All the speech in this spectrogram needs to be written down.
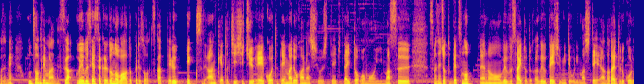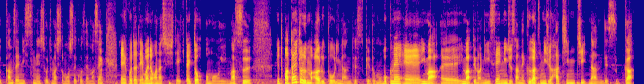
なさいね。本日のテーマなんですが、ウェブ制作でどのワードプレスを使ってる X でアンケート実施中、えー、こういったテーマでお話をしていきたいと思います。すみません。ちょっと別のあのウェブサイトとかウェブページを見ておりまして、あのタイトルコール完全に失念しておりました。申し訳ございません。えー、こういったテーマでお話ししていきたいと思います。えっ、ー、と、まあ、タイトルもある通りなんですけども、僕ね、えー、今、えー、今っていうのは2023年9月28日なんですが、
